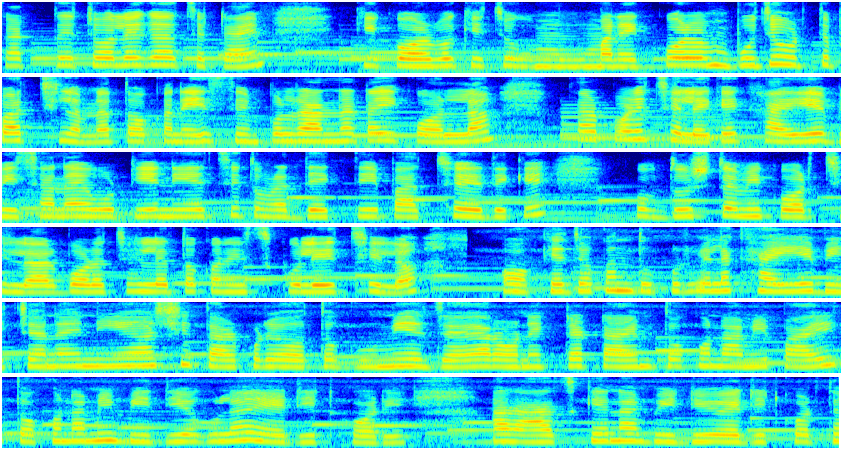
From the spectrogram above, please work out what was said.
কাটতে চলে গেছে টাইম কি করব কিছু মানে বুঝে উঠতে পারছিলাম না। তখন এই সিম্পল রান্নাটাই করলাম। তারপরে ছেলেকে খাইয়ে বিছানায় উঠিয়ে নিয়েছি, তোমরা দেখতেই পাচ্ছ এদিকে খুব দুষ্টমি করছিল আর বড় ছেলে তখন স্কুলে ছিল। ওকে যখন দুপুরবেলা খাইয়ে বিছানায় নিয়ে আসি, তারপরে অত ঘুমিয়ে যায় আর অনেকটা টাইম তখন আমি পাই, তখন আমি ভিডিওগুলো এডিট করি। আর আজকে না, ভিডিও এডিট করতে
